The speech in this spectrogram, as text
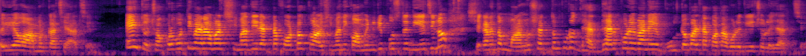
ইয়েও আমার কাছে আছে। এই তো চক্রবর্তী ম্যাডাম আর সীমাদির একটা ফটো সীমাদি কমিউনিটি পোস্টে দিয়েছিল। সেখানে তো মানুষ একদম পুরো ধ্যার ধ্যার করে মানে উল্টোপাল্টা কথা বলে দিয়ে চলে যাচ্ছে।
